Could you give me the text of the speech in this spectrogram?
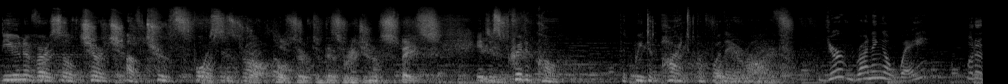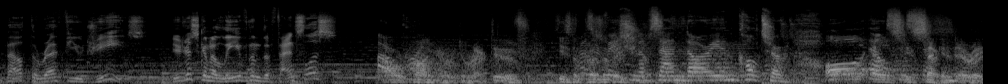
The Universal Church of Truth's forces draw draw closer to this region of space. It is critical that we depart before they arrive. You're running away? What about the refugees? You're just gonna leave them defenseless? Our primary directive is the Preservation preservation of Xandarian culture. All else is is secondary.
